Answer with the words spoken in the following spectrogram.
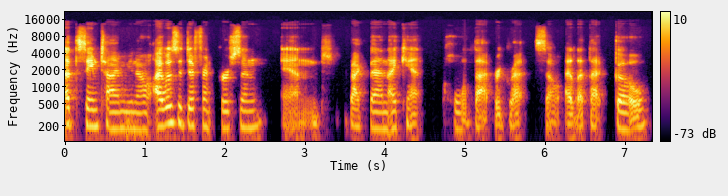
at the same time you know I was a different person and back then I can't hold that regret. So I let that go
